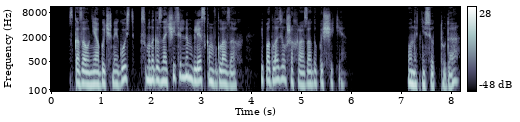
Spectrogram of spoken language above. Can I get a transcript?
— сказал необычный гость с многозначительным блеском в глазах и погладил Шахразаду по щеке. «Он отнесет туда,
